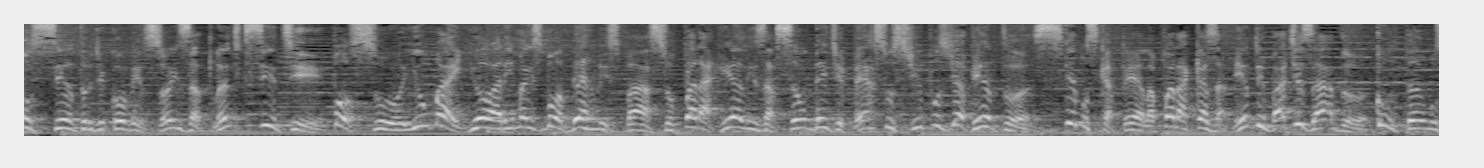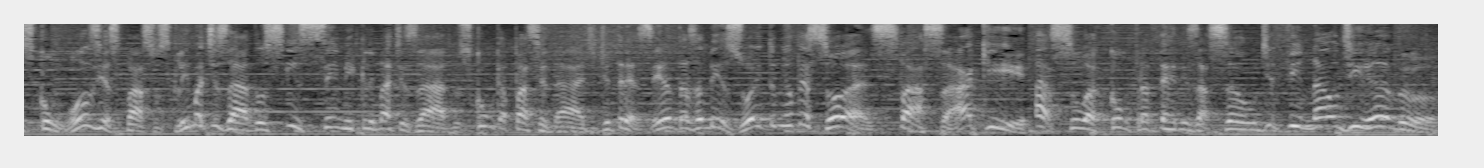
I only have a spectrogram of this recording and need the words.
O Centro de Convenções Atlantic City possui o maior e mais moderno espaço para a realização de diversos tipos de eventos. Temos capela para casamento e batizado. Contamos com 11 espaços climatizados e semi-climatizados com capacidade de 300 a 18 mil pessoas. Faça aqui a sua confraternização de final de ano.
